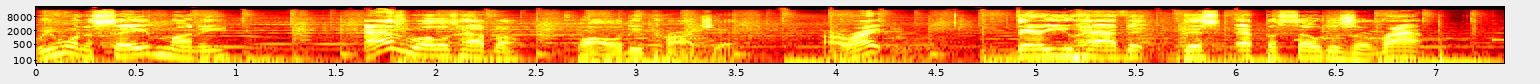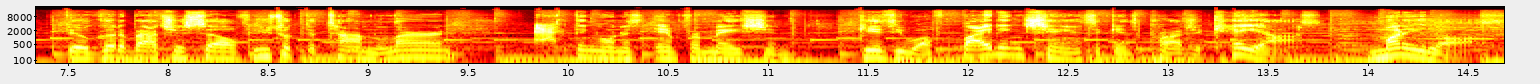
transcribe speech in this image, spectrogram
We want to save money as well as have a quality project. All right. There you have it. This episode is a wrap. Feel good about yourself. You took the time to learn. Acting on this information gives you a fighting chance against project chaos, money loss,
